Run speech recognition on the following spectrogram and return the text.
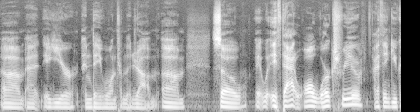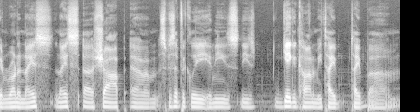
um, at a year and day one from the job. Um, so if that all works for you, I think you can run a nice nice uh, shop um, specifically in these these gig economy type type um,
